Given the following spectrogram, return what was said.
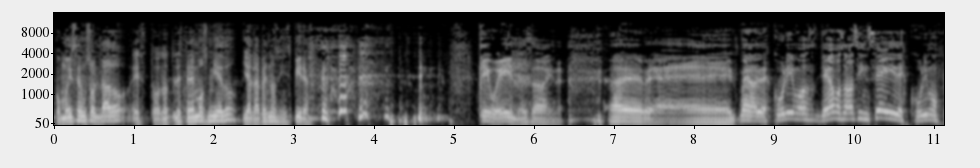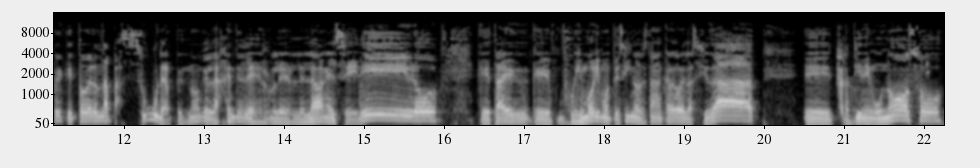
como dice un soldado, esto, no- les tenemos miedo y a la vez nos inspira. Qué buena esa vaina. A ver, eh, bueno, descubrimos, llegamos a Basinsei y descubrimos pues que todo era una basura, pues, ¿no? Que la gente les, les, les lavan el cerebro, que está, que Fujimori y Montesinos están a cargo de la ciudad, eh, tienen un oso,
